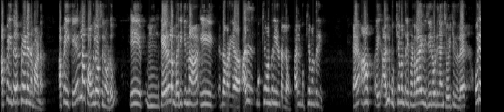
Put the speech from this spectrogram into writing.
അപ്പൊ ഇത് പ്രീണനമാണ്. അപ്പൊ ഈ കേരള പൗലോസിനോടും ഈ കേരളം ഭരിക്കുന്ന ഈ എന്താ പറയാ അൽ മുഖ്യമന്ത്രി ഉണ്ടല്ലോ അൽ മുഖ്യമന്ത്രി. ആ അൽ മുഖ്യമന്ത്രി പിണറായി വിജയനോട് ഞാൻ ചോദിക്കുന്നത് ഒരു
